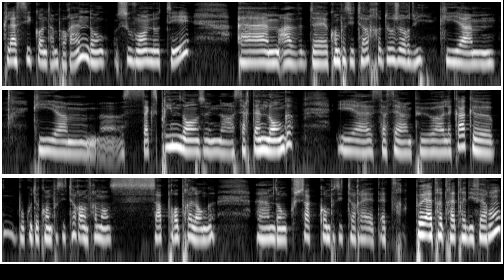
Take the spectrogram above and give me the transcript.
classique contemporaine, donc souvent notée euh, avec des compositeurs d'aujourd'hui qui euh, qui s'expriment dans une certaine langue et euh, ça, c'est un peu euh, le cas que beaucoup de compositeurs ont vraiment sa propre langue. Euh, donc, chaque compositeur est, être, peut être très, très différent.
